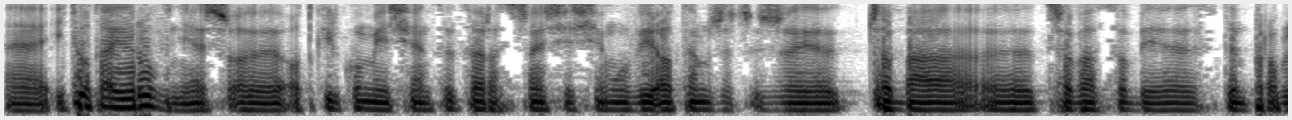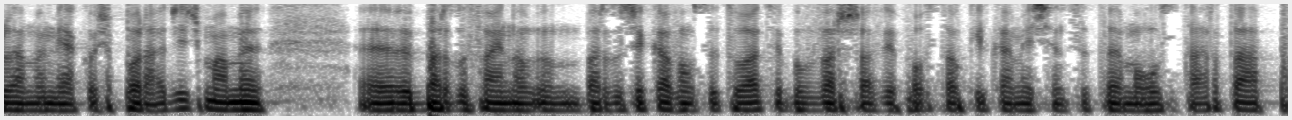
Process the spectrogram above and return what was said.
E, I tutaj również e, od kilku miesięcy coraz częściej się mówi o tym, że, że trzeba, e, trzeba sobie z tym problemem jakoś poradzić. Mamy bardzo fajną, bardzo ciekawą sytuację, bo w Warszawie powstał kilka miesięcy temu startup.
